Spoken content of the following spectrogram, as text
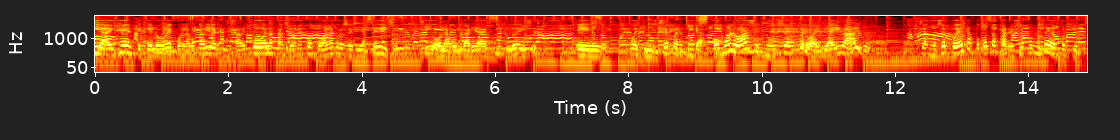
y hay gente que lo ve con la boca abierta y sabe todas las canciones con todas las groserías que dice, ¿sí? o las vulgaridades como tú lo dices, eh, pues tú dices, pues mira, ¿cómo lo hacen? No sé, pero ahí hay algo. O sea, no se puede tampoco tapar eso con un dedo, porque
